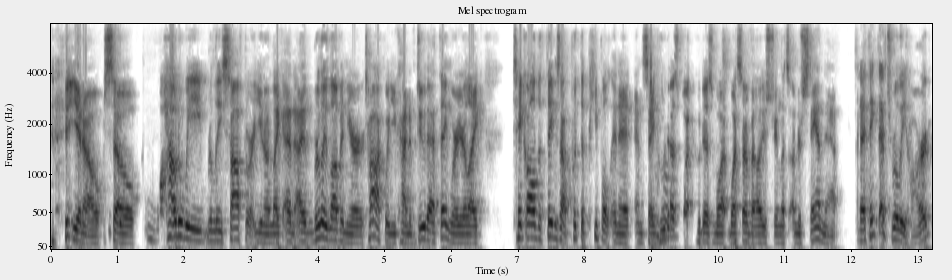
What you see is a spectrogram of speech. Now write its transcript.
you know so how do we release software you know like and i really love in your talk when you kind of do that thing where you're like take all the things out, put the people in it, and say who mm-hmm. does what, who does what, what's our value stream. Let's understand that. And I think that's really hard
